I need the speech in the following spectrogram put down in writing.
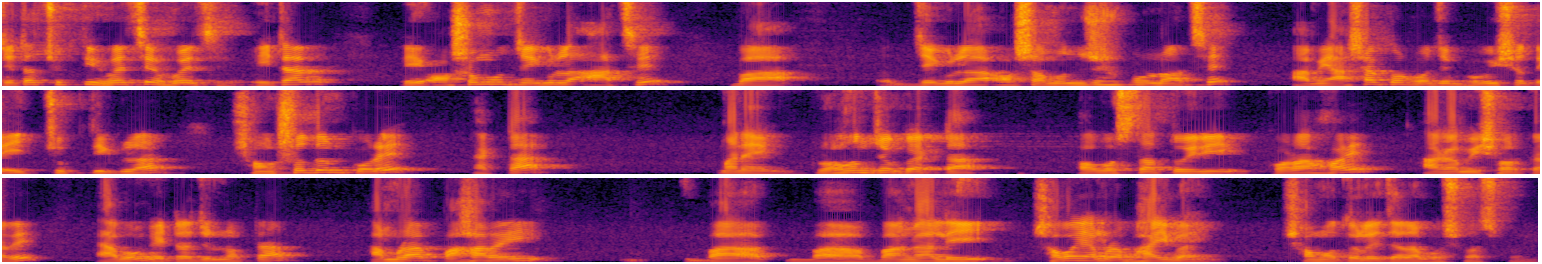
যেটা চুক্তি হয়েছে হয়েছে। এটার এই অসম যেগুলো আছে, বা যেগুলা অসামঞ্জস্যপূর্ণ আছে, আমি আশা করব যে ভবিষ্যতে এই চুক্তিগুলা সংশোধন করে একটা মানে গ্রহণযোগ্য একটা অবস্থা তৈরি করা হয় আগামী সরকারে এবং এটার জন্য একটা আমরা পাহাড়ি বা বা বাঙালি সবাই আমরা ভাই ভাই সমতলে যারা বসবাস করি,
